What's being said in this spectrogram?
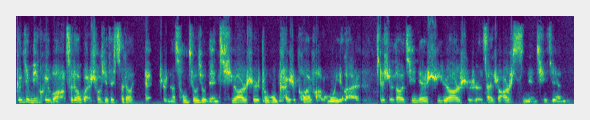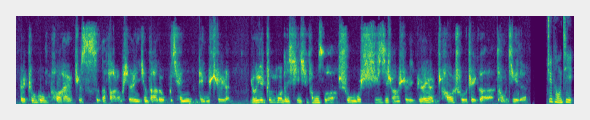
根据民会网资料馆收集的资料显示呢，从九九年七月二十日中共开始迫害法轮功以来，截止到今年十一月二十日，在这二十四年期间，被中共迫害致死的法轮学员已经达到五千零十人。由于中共的信息封锁，数目实际上是远远超出这个统计的。据统计，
